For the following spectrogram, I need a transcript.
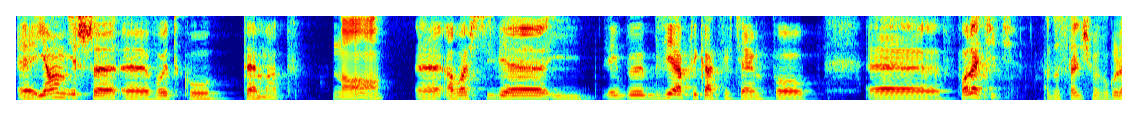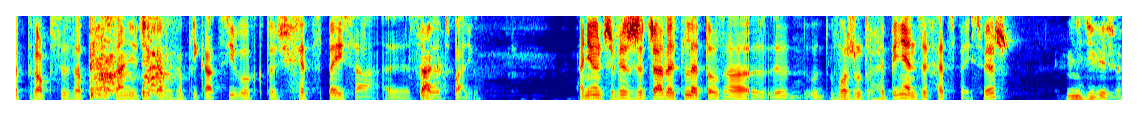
E, ja mam jeszcze, e, Wojtku, temat. No. E, a właściwie jakby dwie aplikacje chciałem po, polecić. A dostaliśmy w ogóle propsy za polecanie ciekawych aplikacji, bo ktoś Headspace'a sobie tak. odpalił. A nie wiem, czy wiesz, że Jared Leto za, włożył trochę pieniędzy w Headspace, wiesz? Nie dziwię się.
